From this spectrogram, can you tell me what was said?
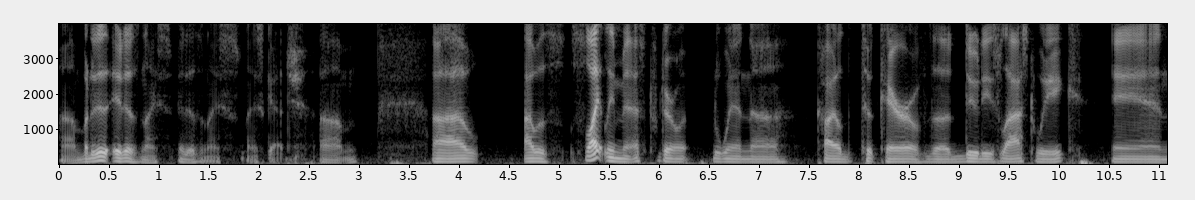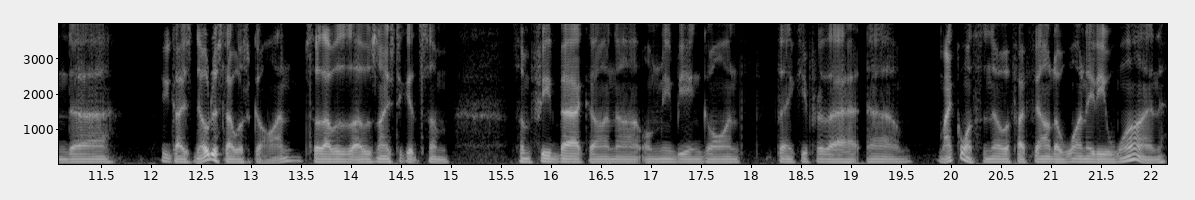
Um, but it, it is nice. It is a nice, nice sketch. Um, uh, I was slightly missed when uh, Kyle took care of the duties last week, and uh, you guys noticed I was gone. So that was that was nice to get some some feedback on uh, on me being gone. Thank you for that. Um, Michael wants to know if I found a 181,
